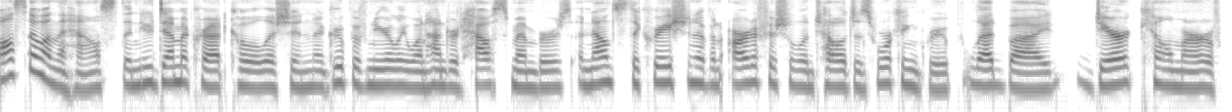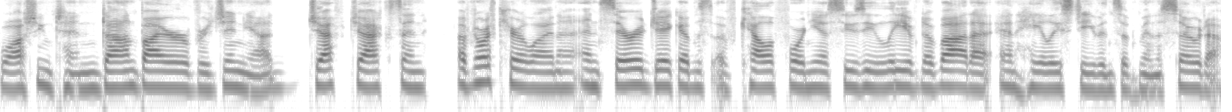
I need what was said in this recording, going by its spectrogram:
Also in the House, the New Democrat Coalition, a group of nearly 100 House members, announced the creation of an artificial intelligence working group led by Derek Kilmer of Washington, Don Beyer of Virginia, Jeff Jackson of North Carolina, and Sara Jacobs of California, Susie Lee of Nevada, and Haley Stevens of Minnesota.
